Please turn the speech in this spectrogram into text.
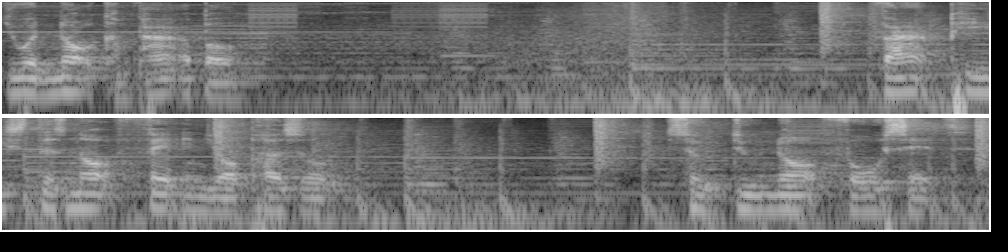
You are not compatible. That piece does not fit in your puzzle. So do not force it.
